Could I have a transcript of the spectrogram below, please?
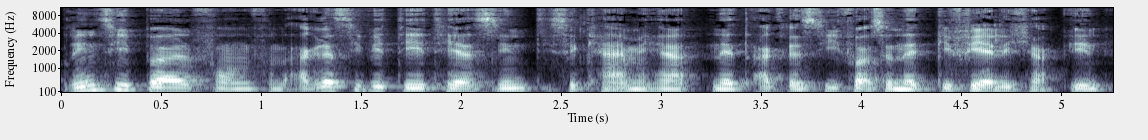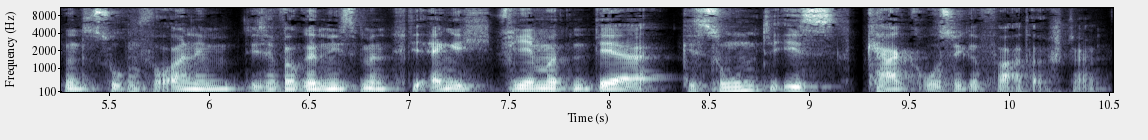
Prinzipiell von, von der Aggressivität her sind diese Keime her nicht aggressiver, also nicht gefährlicher. Wir untersuchen vor allem diese Organismen, die eigentlich für jemanden, der gesund ist, keine große Gefahr darstellen.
